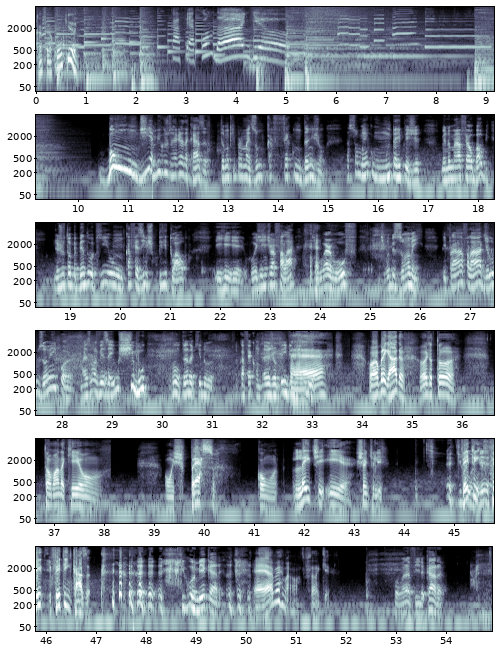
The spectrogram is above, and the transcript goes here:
Café com o quê? Café com Dungeon. Bom dia, amigos do Regra da Casa. Estamos aqui para mais um Café com Dungeon. A sua manhã com muito RPG. Meu nome é Rafael Balbi. Hoje eu estou bebendo aqui um cafezinho espiritual. E hoje a gente vai falar de werewolf, de lobisomem. E para falar de lobisomem, pô, mais uma vez aí o Shimu voltando aqui no, no Café com Dungeon. Bem-vindo, É. Bom, Obrigado. Hoje eu tô tomando aqui um um expresso com leite e chantilly. Shimu. Que Feito em, feito, feito em casa. Que gourmet, cara. É, meu irmão. Tô aqui. Pô, maravilha. Cara,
